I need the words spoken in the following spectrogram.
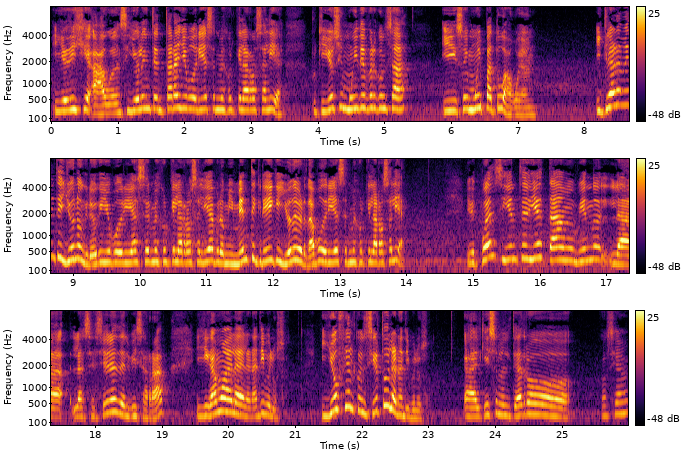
Y yo dije, ah, weón, si yo lo intentara yo podría ser mejor que la Rosalía. Porque yo soy muy desvergonzada y soy muy patúa, weón. Y claramente yo no creo que yo podría ser mejor que la Rosalía, pero mi mente cree que yo de verdad podría ser mejor que la Rosalía. Y después el siguiente día estábamos viendo las sesiones del Bizarrap y llegamos a la de la Nati Peluso. Y yo fui al concierto de la Nati Peluso, al que hizo en el teatro... ¿Cómo se llama?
